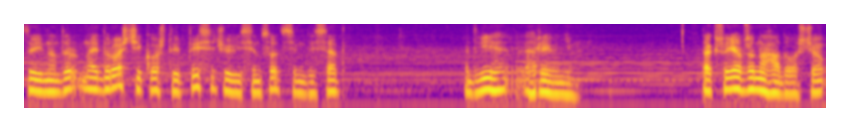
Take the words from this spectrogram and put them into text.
цей найдорожчий коштує 1870 2 гривні. Так що я вже нагадував, що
